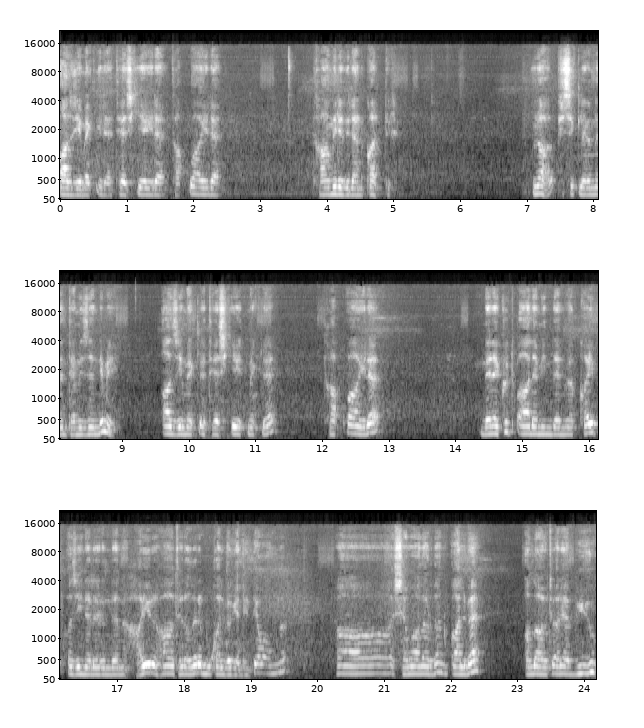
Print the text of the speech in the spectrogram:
az yemek ile, tezkiye ile, takva ile tamir edilen kalptir. Günah pisliklerinden temizlendi mi? Az yemekle, tezkiye etmekle, takva ile melekut aleminden ve kayıp hazinelerinden hayır hatıraları bu kalbe gelir. Devamlı ta semalardan kalbe Allahü Teala büyük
